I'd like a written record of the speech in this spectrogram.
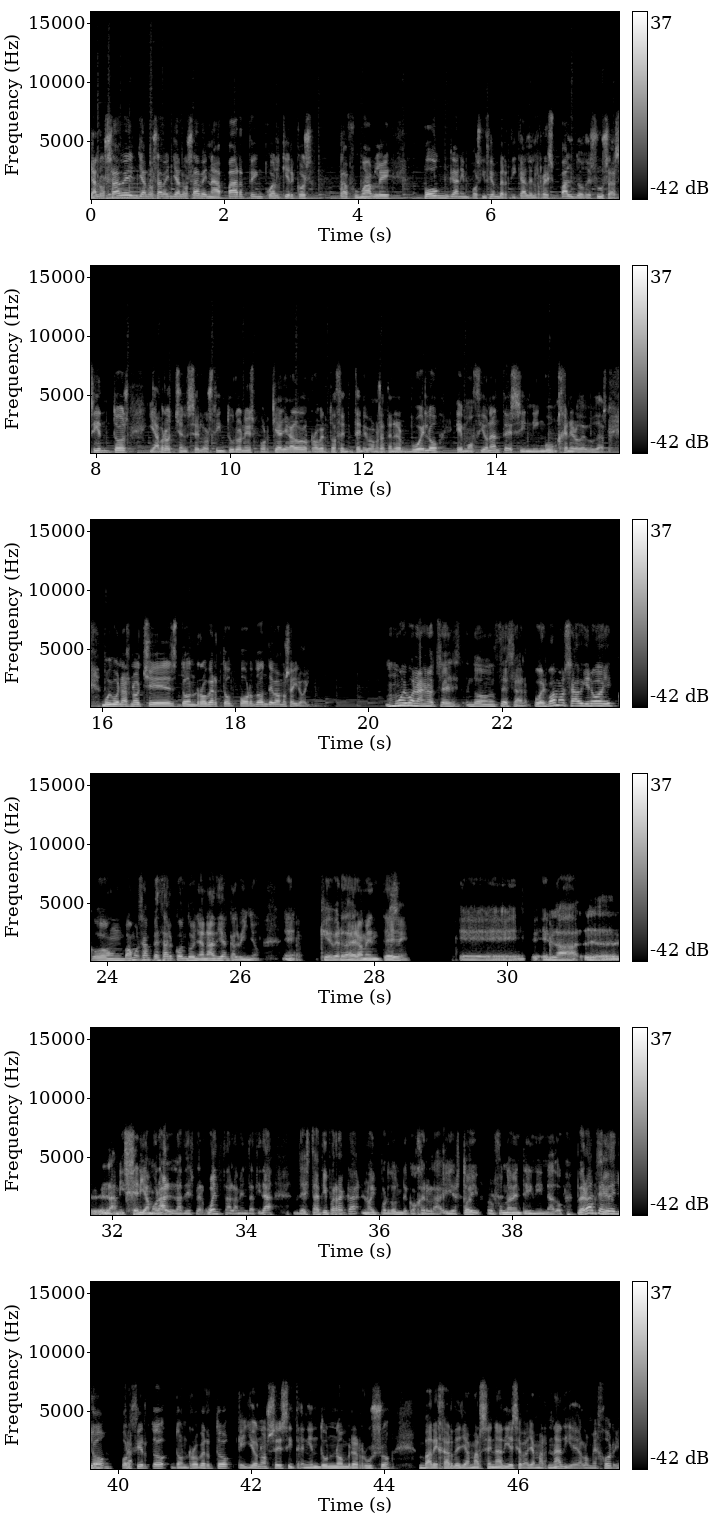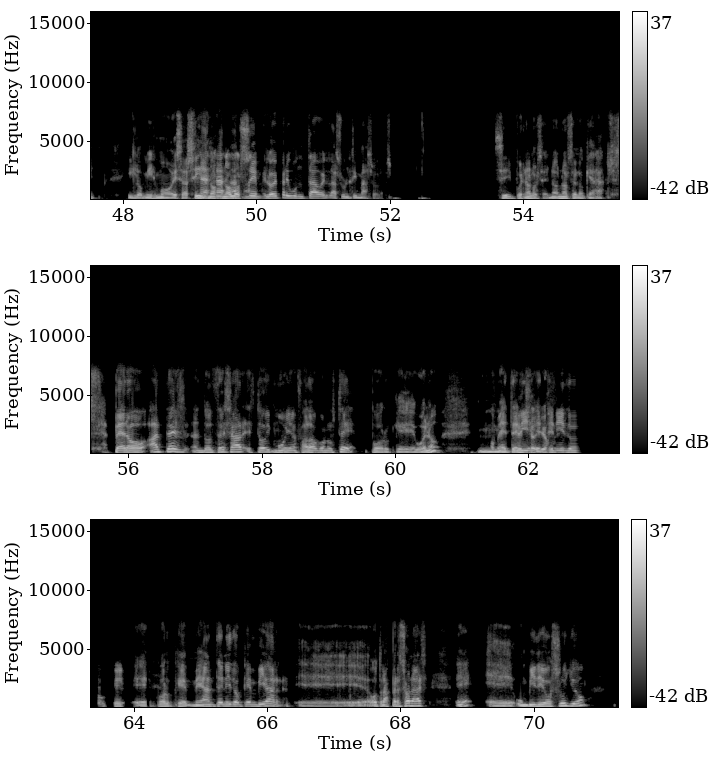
Ya lo saben, ya lo saben, ya lo saben. Aparten cualquier cosa fumable, pongan en posición vertical el respaldo de sus asientos y abróchense los cinturones porque ha llegado Roberto Centeno y vamos a tener vuelo emocionante sin ningún género de dudas. Muy buenas noches, don Roberto. ¿Por dónde vamos a ir hoy? Muy buenas noches, don César. Pues vamos a ir hoy con, vamos a empezar con doña Nadia Calviño, ¿eh? que verdaderamente eh, la, miseria moral, la desvergüenza, la mendacidad de esta tiparraca, no hay por dónde cogerla y estoy profundamente indignado. Pero antes de ello. Por cierto, don Roberto, que yo no sé si teniendo un nombre ruso va a dejar de llamarse nadie y se va a llamar nadie, a lo mejor. ¿eh? Y lo mismo es así, no, no lo sé, me lo he preguntado en las últimas horas. Sí, pues no lo sé, no, no sé lo que hará. Pero antes, don César, estoy muy enfadado con usted porque, bueno, me he tenido, eh, porque me han tenido que enviar eh, otras personas eh, un vídeo suyo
